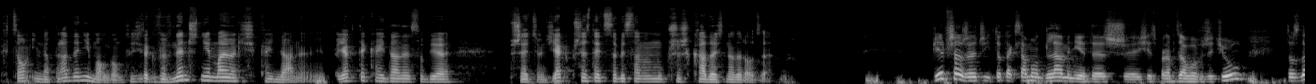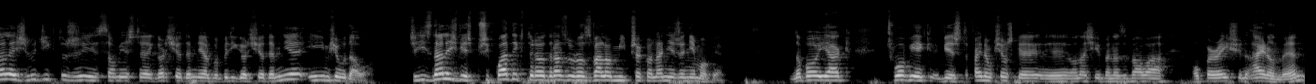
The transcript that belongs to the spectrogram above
chcą i naprawdę nie mogą. W sensie tak wewnętrznie mają jakieś kajdany. To jak te kajdany sobie przeciąć? Jak przestać sobie samemu przeszkadzać na drodze? Pierwsza rzecz, i to tak samo dla mnie też się sprawdzało w życiu, to znaleźć ludzi, którzy są jeszcze gorsi ode mnie albo byli gorsi ode mnie i im się udało. Czyli znaleźć, wiesz, przykłady, które od razu rozwalą mi przekonanie, że nie mogę. No bo jak człowiek, wiesz, to fajną książkę, y, ona się chyba nazywała Operation Iron Man,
